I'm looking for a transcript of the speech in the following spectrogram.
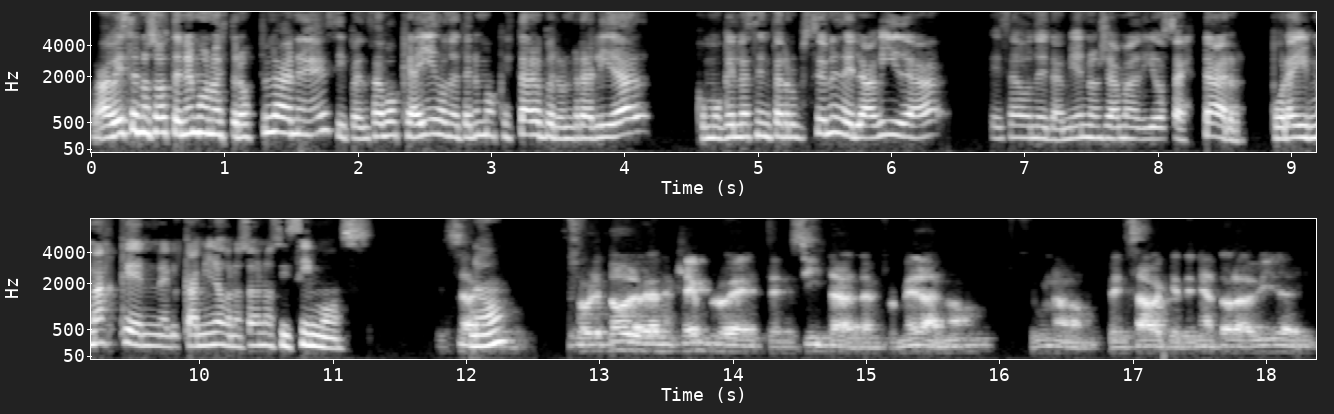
a veces nosotros tenemos nuestros planes y pensamos que ahí es donde tenemos que estar, pero en realidad, como que en las interrupciones de la vida es a donde también nos llama Dios a estar, por ahí más que en el camino que nosotros nos hicimos, Exacto. ¿no? Sobre todo el gran ejemplo es Teresita, la enfermedad, ¿no? Uno pensaba que tenía toda la vida y,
